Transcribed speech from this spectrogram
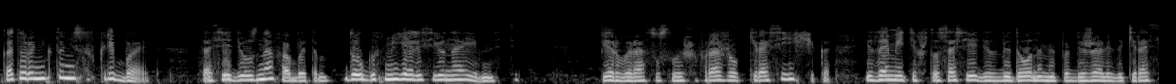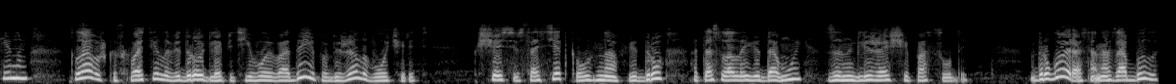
который никто не соскребает. Соседи, узнав об этом, долго смеялись ее наивности. Первый раз услышав рожок керосинщика и заметив, что соседи с бидонами побежали за керосином, Клавушка схватила ведро для питьевой воды и побежала в очередь. К счастью, соседка, узнав ведро, отослала ее домой за надлежащей посудой. В другой раз она забыла,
